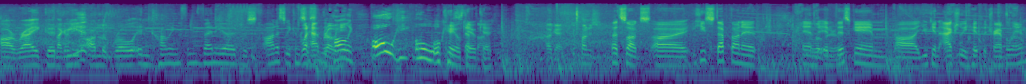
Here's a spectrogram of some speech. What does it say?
All right, good read on the roll incoming from Venia. Just honestly consistently happened, bro? He- calling. oh, he. Oh, okay, He okay, okay. Okay, good punish. That sucks. Uh, he stepped on it, and in early. this game, uh, you can actually hit the trampoline.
